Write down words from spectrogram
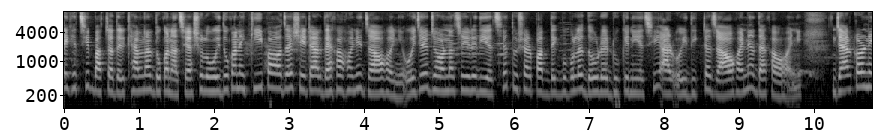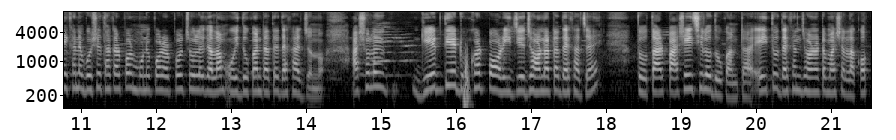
দেখেছি, বাচ্চাদের খেলনার দোকান আছে। আসলে ওই দোকানে কি পাওয়া যায় সেটা আর দেখা হয়নি, যাওয়া হয়নি। ওই যে ঝর্ণা ছেড়ে দিয়েছে, তুষারপাত দেখব বলে দৌড়ে ঢুকে নিয়েছি আর ওই দিকটা যাওয়া হয়নি আর দেখাও হয়নি। যার কারণে এখানে বসে থাকার পর, মনে পড়ার পর চলে গেলাম ওই দোকানটাতে দেখার জন্য। আসলে গেট দিয়ে ঢোকার পরই যে ঝর্ণাটা দেখা যায়, তো তার পাশেই ছিল দোকানটা। এই তো দেখেন ঝর্ণাটা মাসাল্লাহ কত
